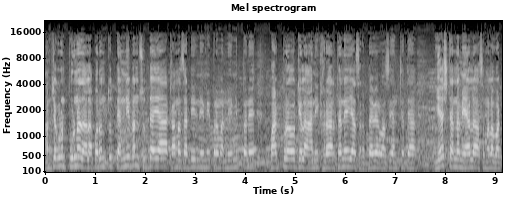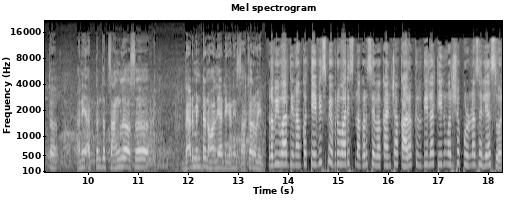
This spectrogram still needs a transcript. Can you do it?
आमच्याकडून पूर्ण झाला. परंतु त्यांनी पण सुद्धा या कामासाठी नेहमीप्रमा नियमितपणे पाठपुरावा केला आणि खऱ्या अर्थाने या श्रद्धाविहार वासियांचं त्या यश त्यांना मिळालं असं मला वाटतं. आणि अत्यंत चांगलं असं बॅडमिंटन हॉल या ठिकाणी साकार होईल. रविवार दिनांक तेवीस फेब्रुवारीच नगरसेवकांच्या कारकिर्दीला तीन वर्ष पूर्ण झाली असून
